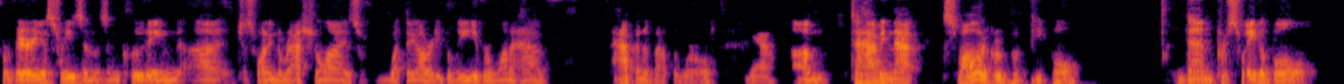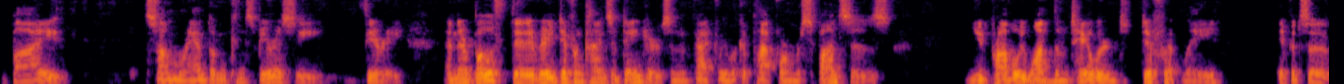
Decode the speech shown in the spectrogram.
for various reasons, including uh, just wanting to rationalize what they already believe or want to have happen about the world, Yeah. um, to having that smaller group of people then persuadable by some random conspiracy theory. And they're both, they're very different kinds of dangers. And in fact, when we look at platform responses, you'd probably want them tailored differently. If it's a,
